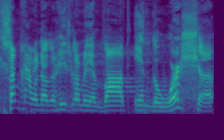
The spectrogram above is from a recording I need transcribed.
somehow or another, he's going to be involved in the worship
